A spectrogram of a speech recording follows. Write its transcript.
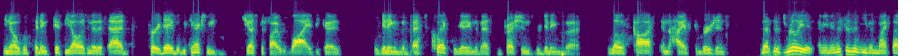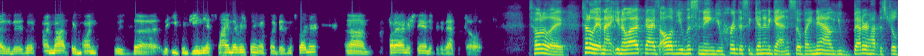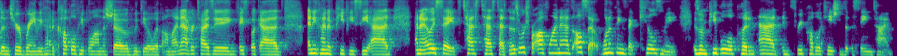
you know, we're putting fifty dollars into this ad per day, but we can actually justify why because we're getting the best click, we're getting the best impressions, we're getting the lowest cost and the highest conversion. That's really, I mean, and this isn't even my side of the business. I'm not the one who's the the evil genius behind everything. That's my business partner. Um, but I understand it because I have to sell it. Totally, totally. And I, you know what, guys, all of you listening, you've heard this again and again. So by now, you better have this drilled into your brain. We've had a couple of people on the show who deal with online advertising, Facebook ads, any kind of PPC ad. And I always say it's test, test, test. And this works for offline ads also. One of the things that kills me is when people will put an ad in three publications at the same time.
